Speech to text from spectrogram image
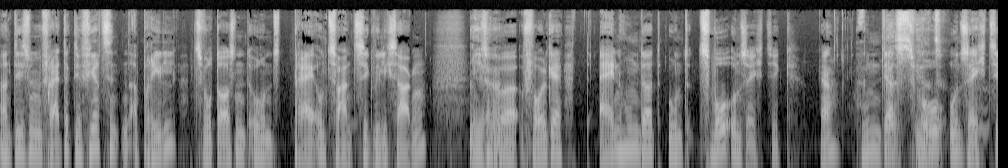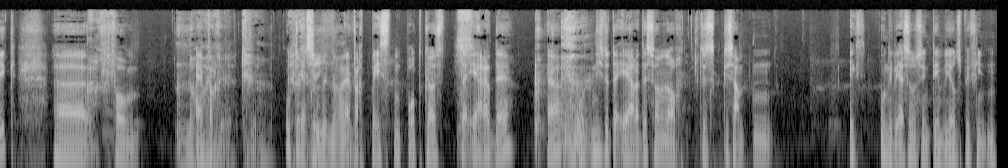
an diesem Freitag, den 14. April 2023, will ich sagen, Ja. zur Folge 162. Ja? 162 äh, vom Neun. Einfach- neun. einfach besten Podcast der Erde. Ja? Und nicht nur der Erde, sondern auch des gesamten Universums, in dem wir uns befinden,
